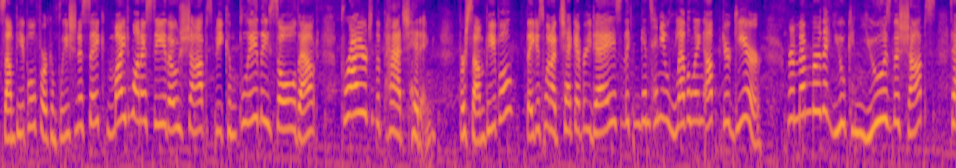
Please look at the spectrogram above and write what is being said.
Some people, for completionist sake, might want to see those shops be completely sold out prior to the patch hitting. For some people, they just want to check every day so they can continue leveling up your gear. Remember that you can use the shops to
